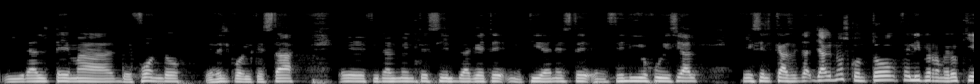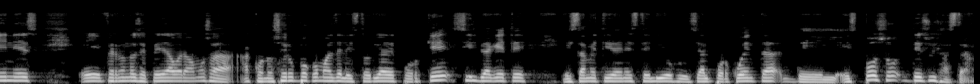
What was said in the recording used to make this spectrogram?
ir al tema de fondo, que es el por el que está finalmente Silvia Guete metida en este, en este lío judicial es el caso. Ya, nos contó Felipe Romero quién es eh, Fernando Cepeda. Ahora vamos a, a, conocer un poco más de la historia de por qué Silvia Guete está metida en este lío judicial por cuenta del esposo de su hijastra.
